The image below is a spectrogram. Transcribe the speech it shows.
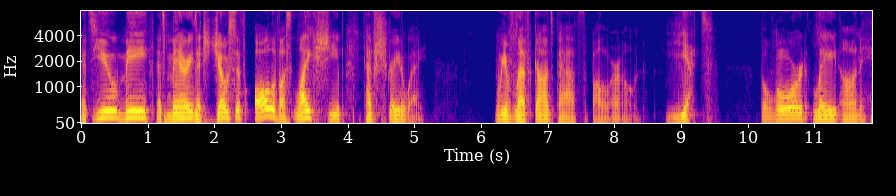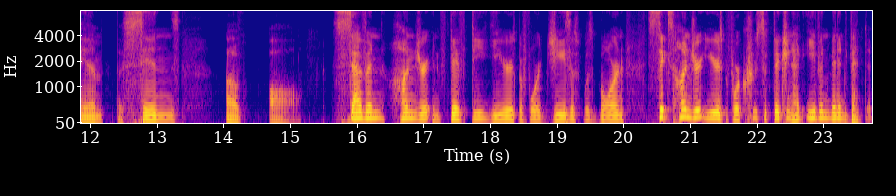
That's you, me, that's Mary, that's Joseph. All of us, like sheep, have strayed away. And we have left God's path to follow our own. Yet the Lord laid on him the sins of all. 750 years before Jesus was born, 600 years before crucifixion had even been invented.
